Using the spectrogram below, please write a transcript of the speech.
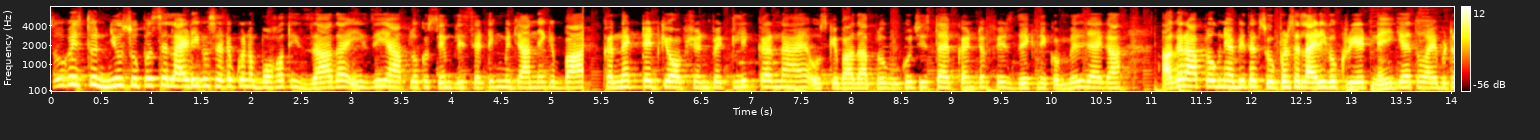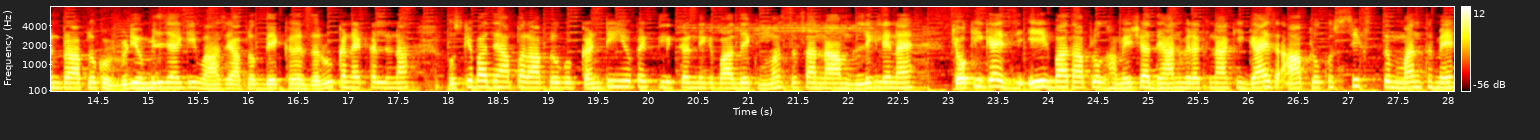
सो गई तो न्यू सुपर सेल आईडी को सेटअप करना बहुत ही ज़्यादा इजी है। आप लोग को सिंपली सेटिंग में जाने के बाद कनेक्टेड के ऑप्शन पे क्लिक करना है, उसके बाद आप लोगों को कुछ इस टाइप का इंटरफेस देखने को मिल जाएगा। अगर आप लोग ने अभी तक सुपर सेल आईडी को क्रिएट नहीं किया तो आई बटन पर आप लोग को वीडियो मिल जाएगी, वहाँ से आप लोग देख कर ज़रूर कनेक्ट कर लेना। उसके बाद यहाँ पर आप लोग को कंटिन्यू पे क्लिक करने के बाद एक मस्त सा नाम लिख लेना है। क्योंकि गैस एक बात आप लोग हमेशा ध्यान में रखना कि गैस आप लोग को सिक्स मंथ में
